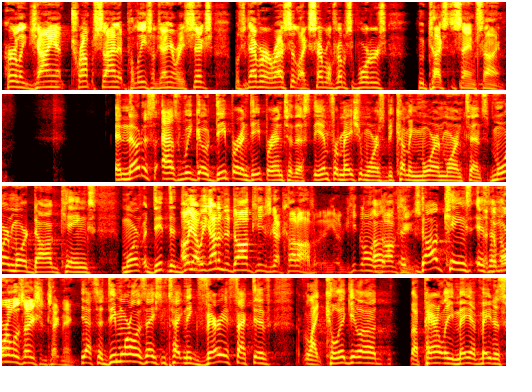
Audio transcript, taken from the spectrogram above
hurling giant Trump sign at police on January 6 was never arrested like several Trump supporters who touched the same sign. And notice as we go deeper and deeper into this, the information war is becoming more and more intense. More and more dog kings. More. Did, did, oh yeah, we got into dog kings. Got cut off. Keep going with uh, dog kings. Dog kings is a demoralization an, technique. Yeah, it's a demoralization technique. Very effective. Like Caligula apparently may have made his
